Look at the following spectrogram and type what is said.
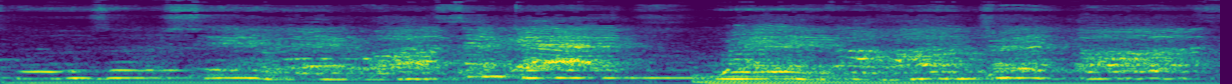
Those are stealing once again with a hundred thoughts.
